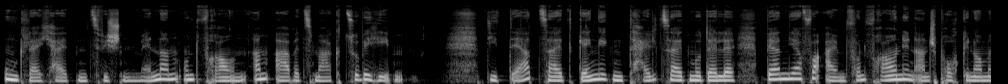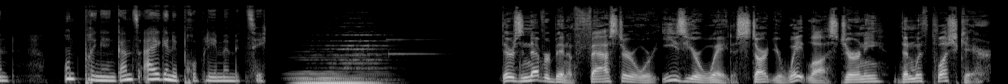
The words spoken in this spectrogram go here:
Ungleichheiten zwischen Männern und Frauen am Arbeitsmarkt zu beheben. Die derzeit gängigen Teilzeitmodelle werden ja vor allem von Frauen in Anspruch genommen und bringen ganz eigene Probleme mit sich. There's never been a faster or easier way to start your weight loss journey than with PlushCare.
